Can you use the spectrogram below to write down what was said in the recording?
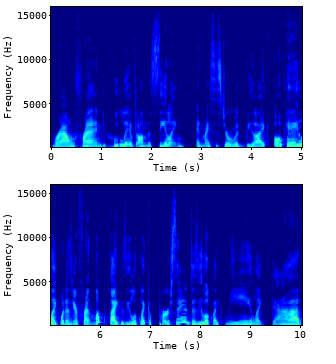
brown friend who lived on the ceiling. And my sister would be like, okay, like, what does your friend look like? Does he look like a person? Does he look like me, like dad,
